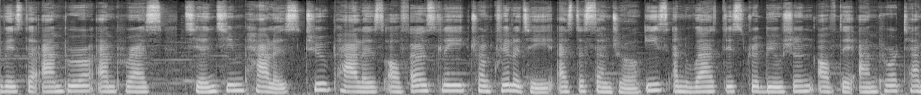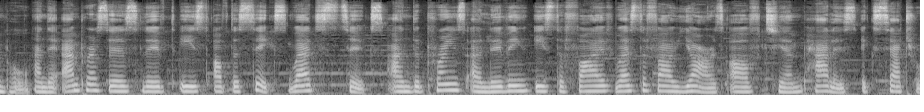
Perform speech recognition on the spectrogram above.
with the Emperor Empress Qianqing Palace, two palaces of earthly tranquility as the central, east and west distribution of the Emperor Temple, and the empresses lived east of the six, west six, and the prince are living east five, west five yards of Qian Palace, etc.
